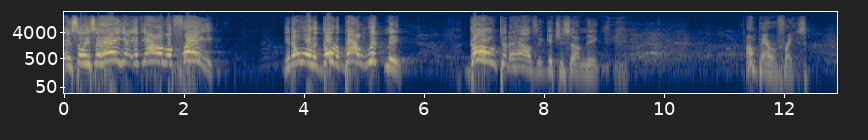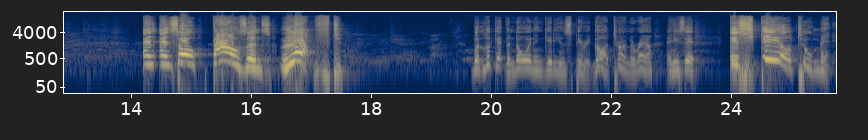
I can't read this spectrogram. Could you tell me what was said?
And so he said, hey, if y'all afraid, you don't want to go to battle with me, go to the house and get you something to eat. I'm paraphrasing. And, and so thousands left. But look at the knowing in Gideon spirit. God turned around and he said, It's still too many.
